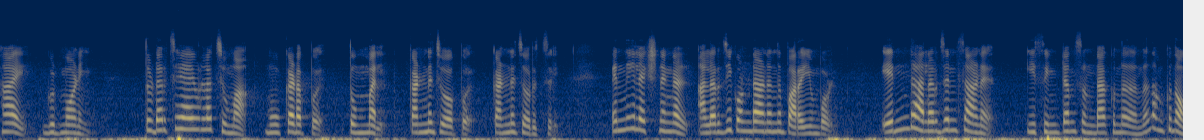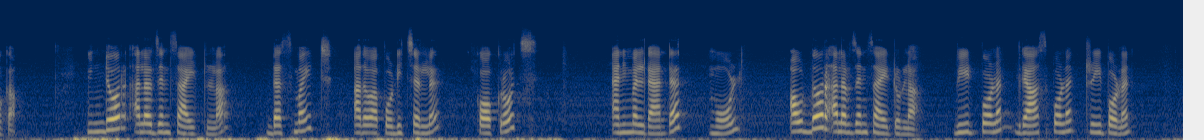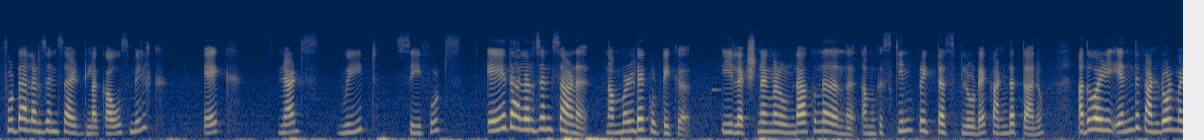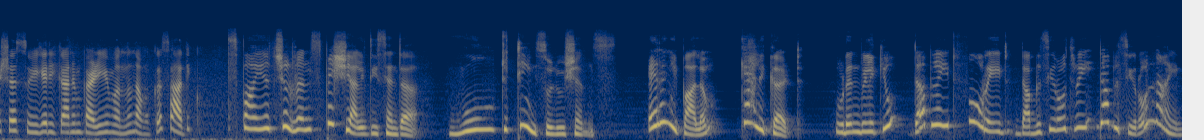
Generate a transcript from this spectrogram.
Hi good morning തുടർച്ചയായുള്ള ചുമ മൂക്കടപ്പ് തുമ്മൽ കണ്ണ് ചുവപ്പ് കണ്ണ് ചൊറിച്ചിൽ എന്നീ ലക്ഷണങ്ങൾ അലർജി കൊണ്ടാണെന്ന് പറയുമ്പോൾ എന്ത് അലർജൻസ് ആണ് ഈ സിംറ്റംസ് ഉണ്ടാക്കുന്നതെന്ന് നമുക്ക് നോക്കാം. ഇൻഡോർ അലർജൻസ് ആയിട്ടുള്ള ഡസ്മൈറ്റ് അഥവാ പൊടിച്ചെൾ cockroach animal dander mould outdoor allergens ആയിട്ടുള്ള weed pollen grass pollen tree pollen food allergens ആയിട്ടുള്ള cow's milk egg nuts wheat sea foods ഏത് അലർജൻസ് ആണ് നമ്മളുടെ കുട്ടിക്ക് ഈ ലക്ഷണങ്ങൾ ഉണ്ടാക്കുന്നതെന്ന് നമുക്ക് സ്കിൻ പ്രിക് ടെസ്റ്റിലൂടെ കണ്ടെത്താനും അതുവഴി എന്ത് കൺട്രോൾ മെഷേഴ്സ് സ്വീകരിക്കാനും കഴിയുമെന്ന് നമുക്ക് സാധിക്കും Aspire Children Speciality Center. Womb to Teen Solutions. Eranhipalam Calicut ഉടൻ വിളിക്കൂ double eight four eight double zero three double zero nine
